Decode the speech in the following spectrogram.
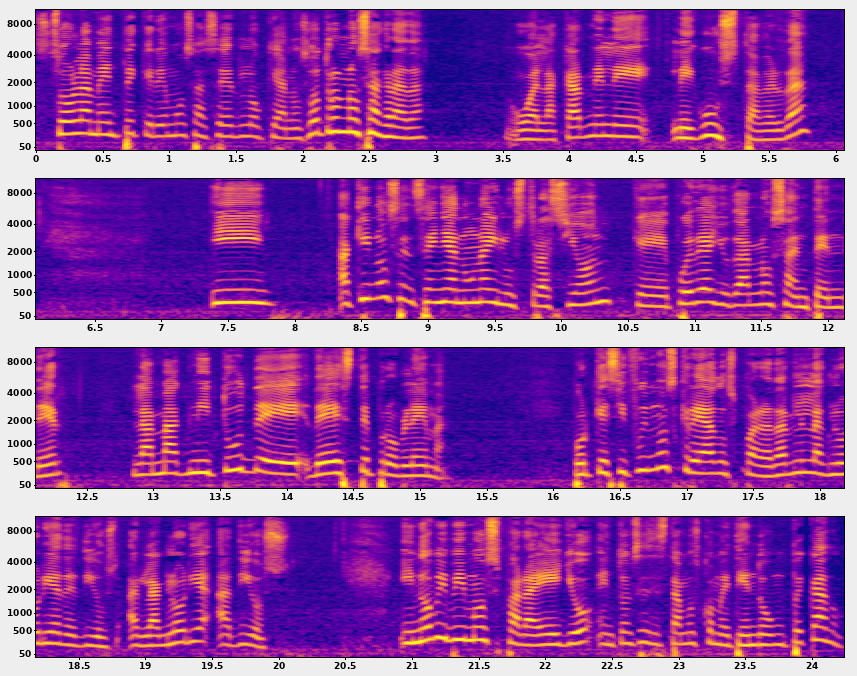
solamente queremos hacer lo que a nosotros nos agrada o a la carne le, le gusta, ¿verdad? Y aquí nos enseñan una ilustración que puede ayudarnos a entender la magnitud de, de, este problema. Porque si fuimos creados para darle la gloria de Dios, a la gloria a Dios, y no vivimos para ello, entonces estamos cometiendo un pecado.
